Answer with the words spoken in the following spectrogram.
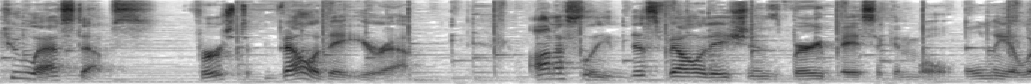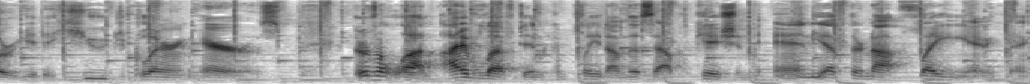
Two last steps. First, validate your app. Honestly, this validation is very basic and will only alert you to huge glaring errors. There's a lot I've left incomplete on this application and yet they're not flagging anything.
